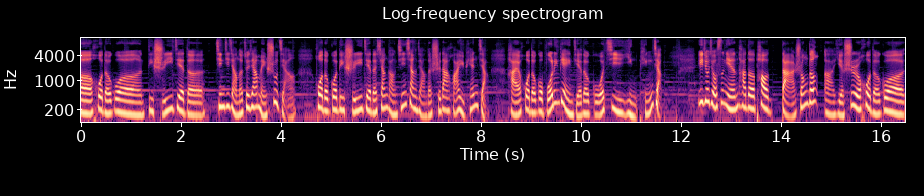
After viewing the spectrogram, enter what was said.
呃，获得过第十一届的金鸡奖的最佳美术奖。获得过第十一届的香港金像奖的十大华语片奖，还获得过柏林电影节的国际影评奖。一九九四年，他的《炮打双灯》啊，也是获得过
